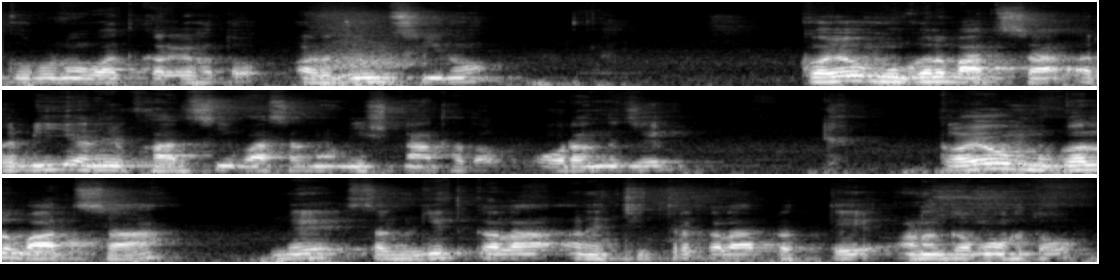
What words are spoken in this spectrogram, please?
ગુરુનો વધ કર્યો હતો? અર્જુન સિંહનો. કયો મુગલ બાદશાહ અરબી અને ફારસી ભાષાનો નિષ્ણાત હતો? ઔરંગઝેબ. કયો મુગલ બાદશાહને સંગીત કલા અને ચિત્રકલા પ્રત્યે અણગમો હતો?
